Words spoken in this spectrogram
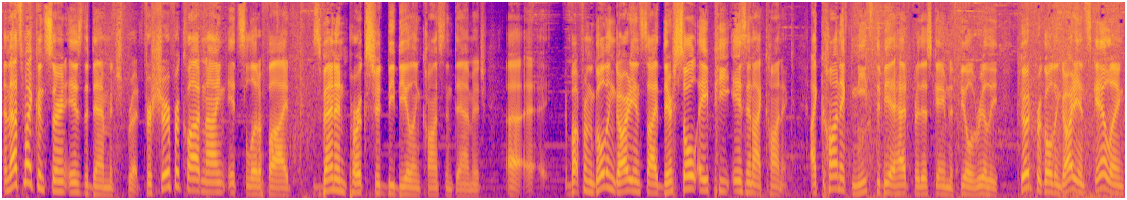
And that's my concern is the damage spread. For sure for Cloud9, it's solidified. Zven and Perkz should be dealing constant damage. Uh, but from the Golden Guardian side, their sole AP is an Iconic. Iconic needs to be ahead for this game to feel really good for Golden Guardian scaling.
